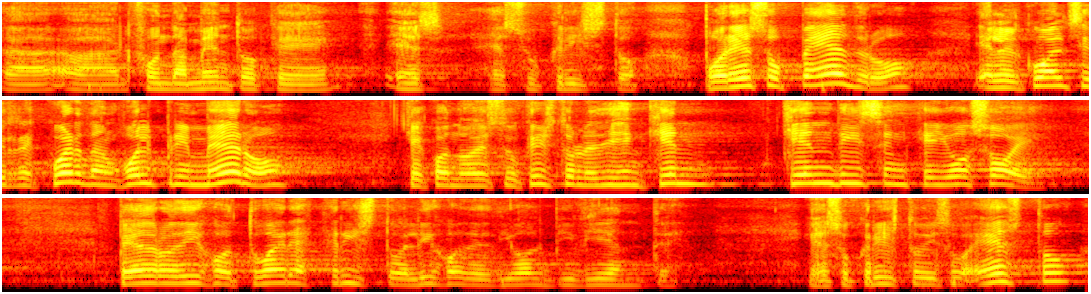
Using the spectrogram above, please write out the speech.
uh, el fundamento que es Jesucristo. Por eso Pedro, el cual si recuerdan fue el primero que cuando Jesucristo le dijo, ¿quién, ¿quién dicen que yo soy? Pedro dijo, tú eres Cristo, el Hijo de Dios viviente. Jesucristo hizo esto,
